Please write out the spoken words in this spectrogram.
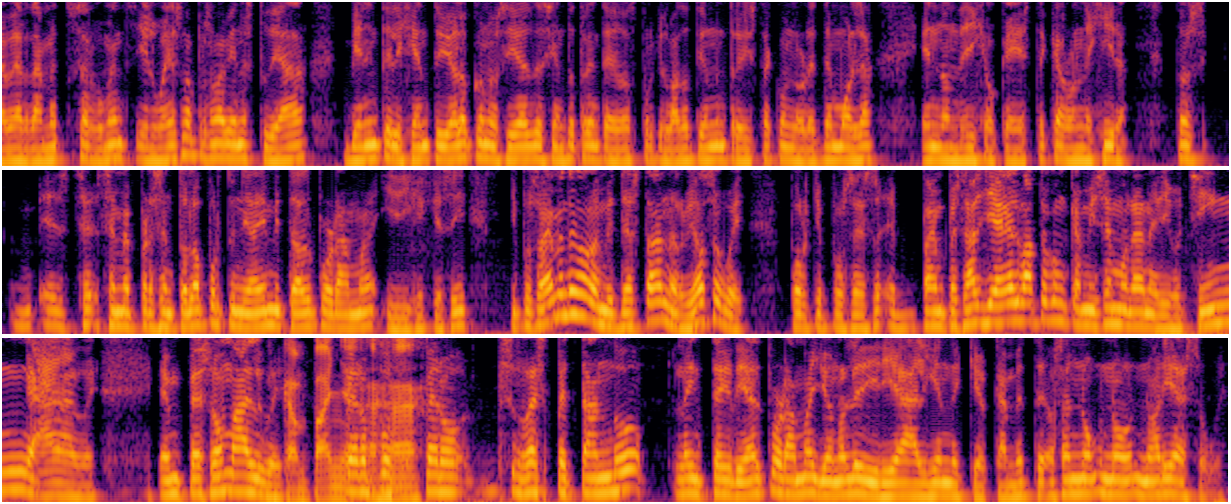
a ver, dame tus argumentos. Y el güey es una persona bien estudiada, bien inteligente. Yo ya lo conocía desde 132 porque el vato tiene una entrevista con Loret de Mola en donde dije, ok, este cabrón le gira. Entonces, se, se me presentó la oportunidad de invitarlo al programa y dije que sí. Y pues obviamente cuando lo invité estaba nervioso, güey. Porque pues es, eh, para empezar llega el vato con camisa morena y digo, chingada, güey. Empezó mal, güey. Campaña, Pero pues, pero respetando la integridad del programa, yo no le diría a alguien de que cámbiate, o sea, no, no, no haría eso, güey.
